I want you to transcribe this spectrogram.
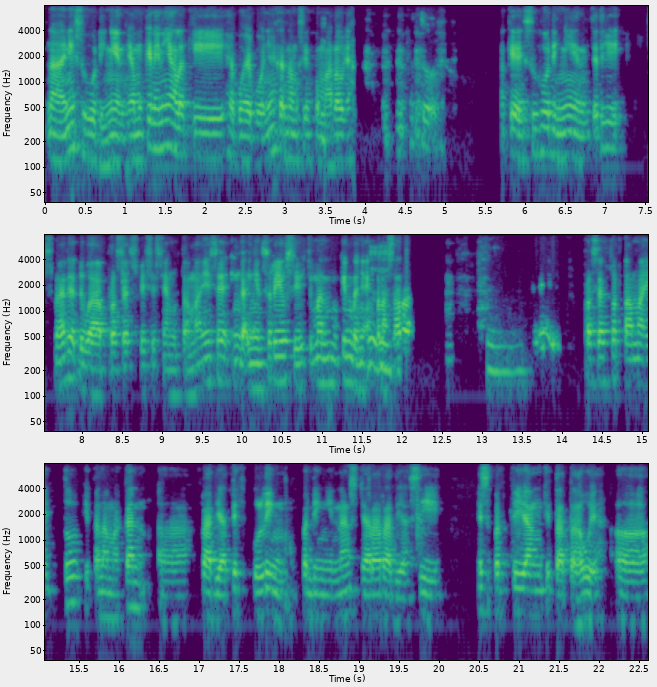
Nah, ini suhu dingin. Ya mungkin ini yang lagi heboh-hebohnya karena musim kemarau ya. Betul. Oke, suhu dingin. Jadi sebenarnya ada dua proses fisik yang utama. Ini saya nggak ingin serius sih, cuman mungkin banyak yang penasaran. Hmm. Jadi, Proses pertama itu kita namakan uh, radiatif cooling, pendinginan secara radiasi. Ini seperti yang kita tahu ya, uh,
